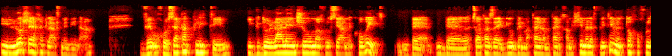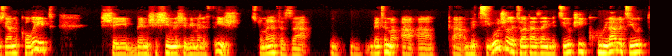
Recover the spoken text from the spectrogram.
היא לא שייכת לאף מדינה, ואוכלוסיית הפליטים היא גדולה לאין שיעור מהאוכלוסייה המקורית. ברצועת עזה הגיעו בין 200 ל-250 אלף פליטים אל תוך אוכלוסייה מקורית שהיא בין 60 ל-70 אלף איש. זאת אומרת, אז בעצם המציאות של רצועת עזה היא מציאות שהיא כולה מציאות,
